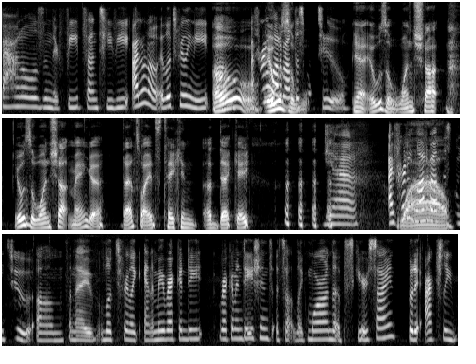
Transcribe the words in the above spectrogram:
battles and their feats on TV. I don't know, it looks really neat. Um, Oh, I've heard a lot about a this one too. Yeah, it was a one shot. It was a one shot manga. That's why it's taken a decade. Yeah. I've heard a lot about this one too. Um, when I've looked for like anime recommenda- recommendations, it's uh, like more on the obscure side, but it actually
